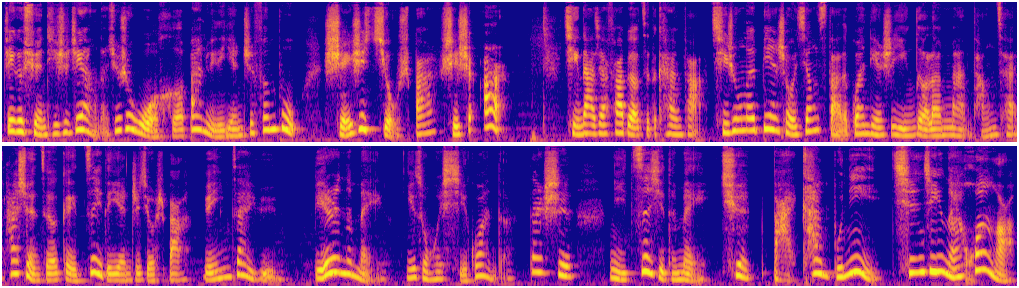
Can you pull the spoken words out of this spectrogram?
这个选题是这样的，就是我和伴侣的颜值分布，谁是九十八，谁是二，请大家发表自己的看法。其中呢，辩手姜思达的观点是赢得了满堂彩，他选择给自己的颜值九十八，原因在于别人的美你总会习惯的，但是你自己的美却百看不腻，千金难换啊。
